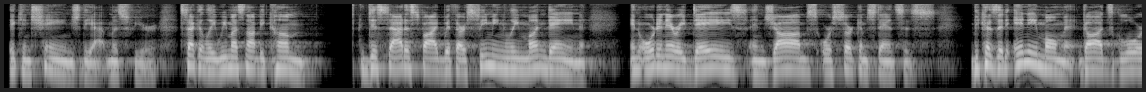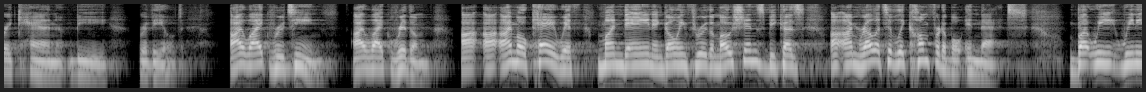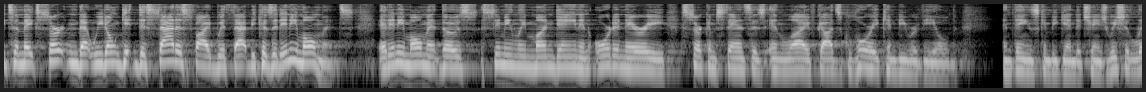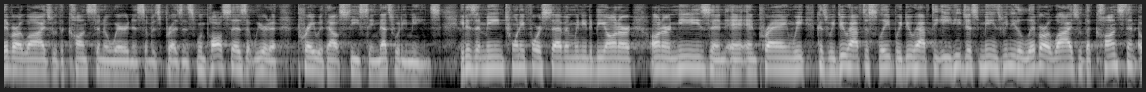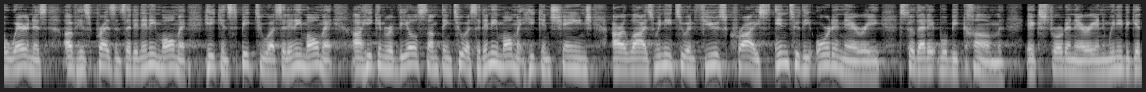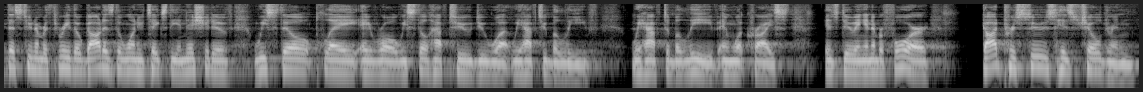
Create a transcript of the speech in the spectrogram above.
it can change the atmosphere. Secondly, we must not become dissatisfied with our seemingly mundane and ordinary days and jobs or circumstances, because at any moment, God's glory can be revealed. I like routine, I like rhythm. I, am okay with mundane and going through the motions because I'm relatively comfortable in that. But we, we need to make certain that we don't get dissatisfied with that because at any moment, at any moment, those seemingly mundane and ordinary circumstances in life, God's glory can be revealed and things can begin to change. We should live our lives with a constant awareness of his presence. When Paul says that we are to pray without ceasing, that's what he means. He doesn't mean 24-7 we need to be on our on our knees and, and, and praying we because we do have to sleep, we do have to eat. He just means we need to live our lives with a constant awareness of his presence that at any moment he can speak to us, at any moment uh, he can reveal something to us, at any moment he can change our lives. We need to infuse Christ into the ordinary so that it will become extraordinary. And we need need to get this to number three, though God is the one who takes the initiative, we still play a role. We still have to do what? We have to believe. We have to believe in what Christ is doing. And number four, God pursues his children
